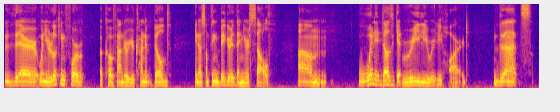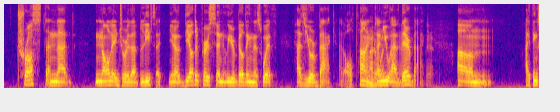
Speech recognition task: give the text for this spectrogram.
There, when you're looking for a co-founder, you're trying to build, you know, something bigger than yourself. Um, when it does get really, really hard, that trust and that knowledge or that belief that you know the other person who you're building this with has your back at all times, matter and you have yeah. their back. Yeah. Um, I think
